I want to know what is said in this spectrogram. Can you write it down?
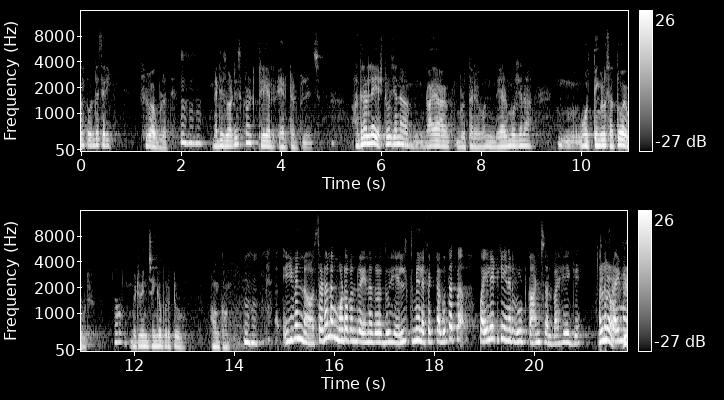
ಅಂತ ಒಂದೇ ಸರಿ ಶುರು ಆಗ್ಬಿಡುತ್ತೆ ಹ್ಞೂ ಹ್ಞೂ ಹ್ಞೂ that is what is called clear air turbulence ಅದರಲ್ಲೇ ಎಷ್ಟೋ ಜನ ಗಾಯ ಆಗ್ಬಿಡ್ತಾರೆ ಒಂದು ಎರಡು ಮೂರು ಜನ ಹೋದ ತಿಂಗಳು ಸತ್ತು ಹೋಗ್ಬಿಟ್ರು between Singapore to Hong Kong even sudden ಆಗಿ ಮೋಡ ಬಂದರೆ ಏನಾದರೂ ಅದು ಹೆಲ್ತ್ ಮೇಲೆ ಎಫೆಕ್ಟ್ ಆಗುತ್ತೆ? ಅಥವಾ ಪೈಲಟ್ಗೆ ಏನಾದ್ರು ರೂಟ್ ಕಾಣಿಸಲ್ವಾ? ಹೇಗೆ? ಇಲ್ಲ ಈ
